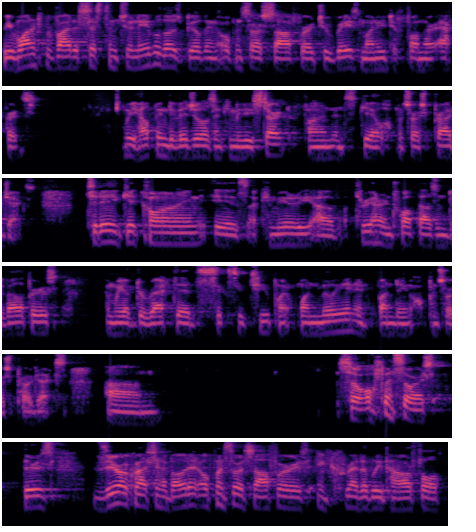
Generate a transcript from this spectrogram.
We wanted to provide a system to enable those building open source software to raise money to fund their efforts. We help individuals and communities start, fund, and scale open source projects. Today, Gitcoin is a community of 312,000 developers and we have directed 62.1 million in funding open source projects. Um, so open source, there's zero question about it. Open source software is incredibly powerful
